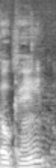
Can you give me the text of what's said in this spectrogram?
cocaine.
